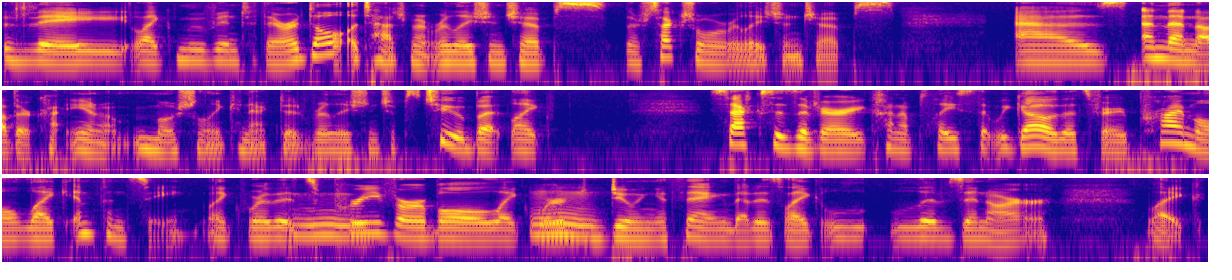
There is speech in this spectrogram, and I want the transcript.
they like move into their adult attachment relationships their sexual relationships as and then other you know emotionally connected relationships too but like sex is a very kind of place that we go that's very primal like infancy like where it's pre-verbal like we're doing a thing that is like l- lives in our like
